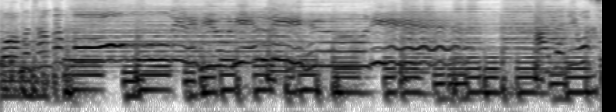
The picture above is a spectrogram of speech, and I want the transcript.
我们藏在风里流连流连，爱在你我心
